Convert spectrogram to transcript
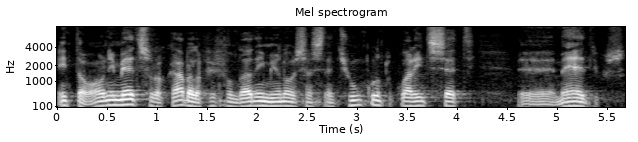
Então, a Unimed Sorocaba ela foi fundada em 1971 com 47 é, médicos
